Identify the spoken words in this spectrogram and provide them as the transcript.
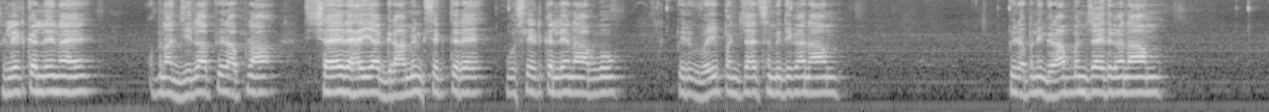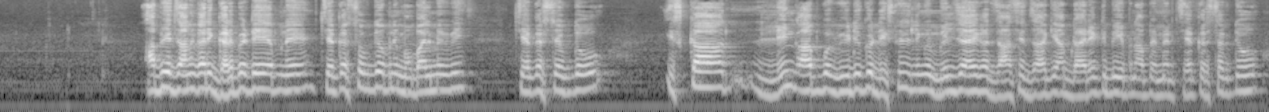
सिलेक्ट कर लेना है। अपना ज़िला, फिर अपना शहर है या ग्रामीण सेक्टर है, वो सिलेक्ट कर लेना आपको। फिर वही पंचायत समिति का नाम, फिर अपनी ग्राम पंचायत का नाम। आप ये जानकारी घर बैठे अपने चेक कर सकते हो, अपने मोबाइल में भी चेक कर सकते हो। इसका लिंक आपको वीडियो के डिस्क्रिप्शन लिंक में मिल जाएगा, जहाँ से जाके आप डायरेक्ट भी अपना पेमेंट चेक कर सकते हो।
